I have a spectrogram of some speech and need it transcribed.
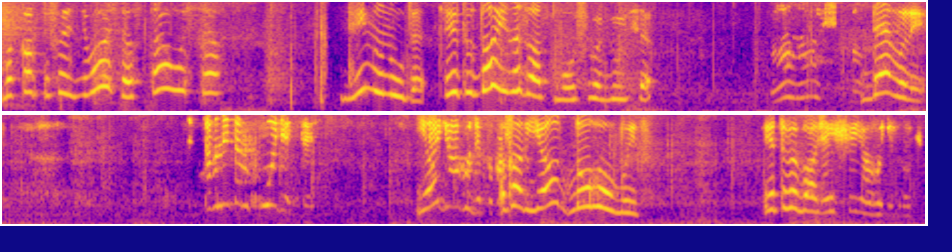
Макар, ти що здіваєшся? Осталося дві минути. Ти туди і назад можеш вернутися. Ага, що? Де вони? Та вони там ходять десь. Я, Я ягоди покажу. Макар, я одного вбив. Я тебе бачу. Я ще ягоди бачу.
